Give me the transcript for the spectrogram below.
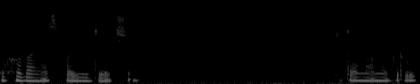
do chowania swoich dzieci. Tutaj mamy grób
